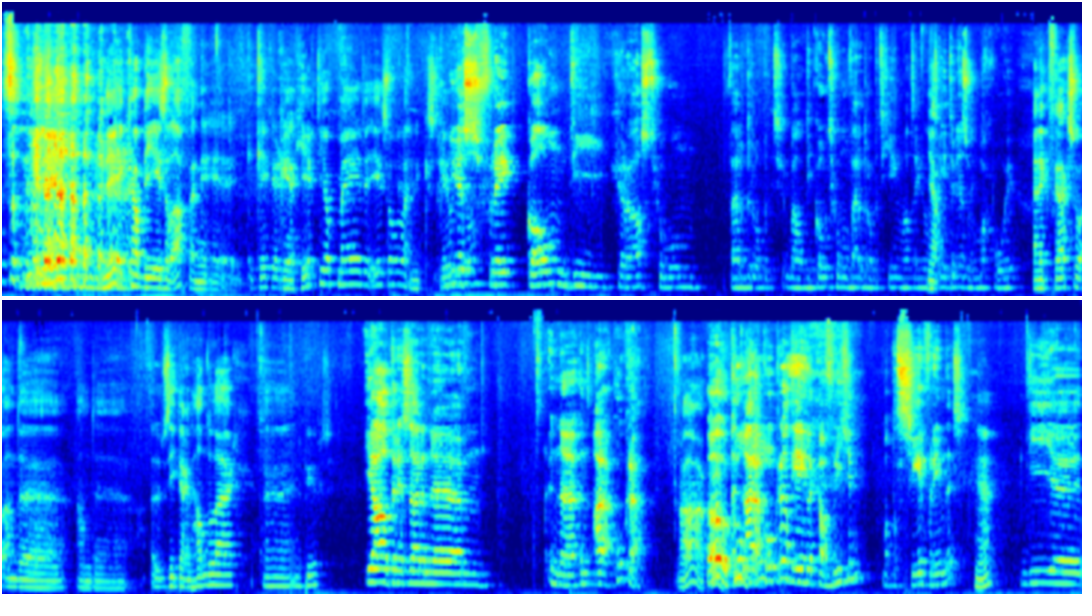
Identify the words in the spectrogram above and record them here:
Nee, nee. nee, ik ga op die ezel af en eh, ik kijk, reageert hij op mij, de ezel? En ik streel Die is vrij kalm, die graast gewoon verder op het... Wel, die koopt gewoon verder op hetgeen wat hij aan Ja. het eten is of mag gooien. En ik vraag zo aan de... Aan de zie ik daar een handelaar eh, in de buurt? Ja, er is daar een... ehm, een, eh, een Arakokra. Ah. Oh, cool. Een Arakokra die eigenlijk kan vliegen, wat dat zeer vreemd is. Ja? Die eh,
